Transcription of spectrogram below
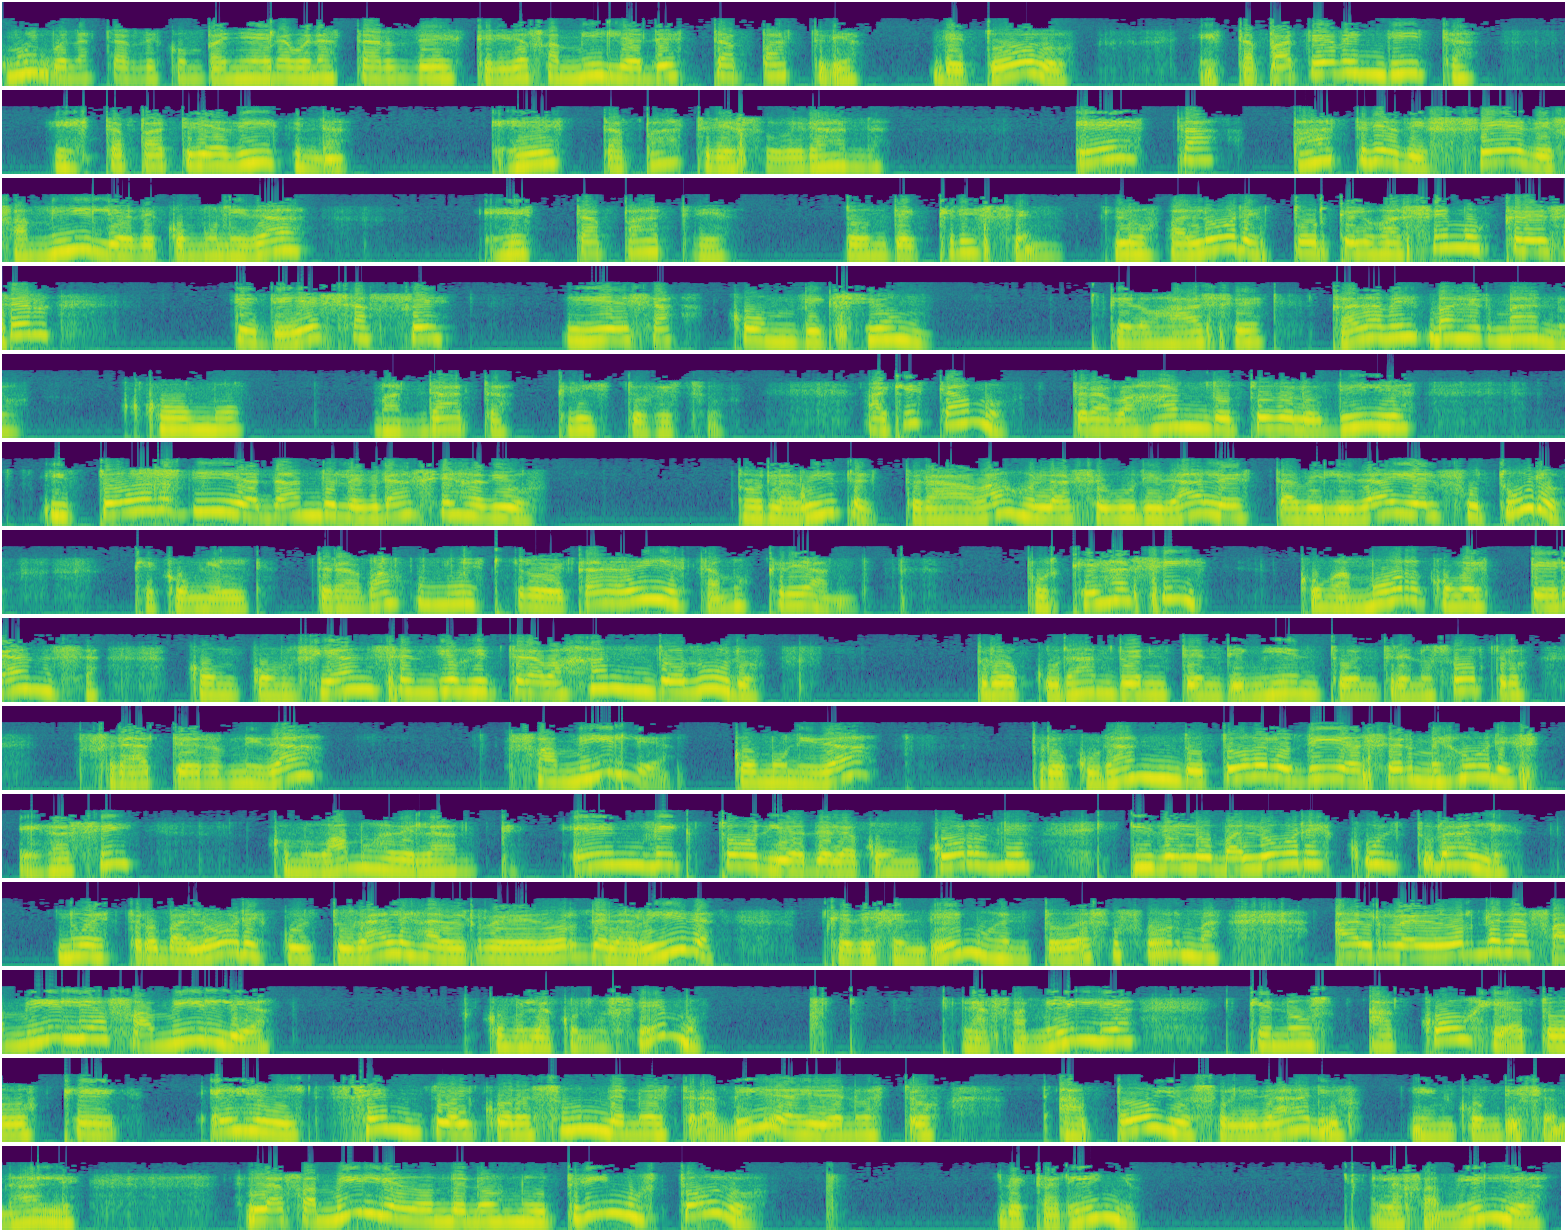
Muy buenas tardes, compañera. Buenas tardes, querida familia de esta patria, de todo. Esta patria bendita, esta patria digna, esta patria soberana, esta patria de fe, de familia, de comunidad, esta patria donde crecen los valores, porque los hacemos crecer desde esa fe y esa convicción que nos hace cada vez más hermanos como mandata Cristo Jesús. Aquí estamos trabajando todos los días y todos los días dándole gracias a Dios por la vida, el trabajo, la seguridad, la estabilidad y el futuro que con el trabajo nuestro de cada día estamos creando. Porque es así, con amor, con esperanza, con confianza en Dios y trabajando duro, procurando entendimiento entre nosotros, fraternidad, familia, comunidad, procurando todos los días ser mejores. Es así como vamos adelante, en victoria de la concordia y de los valores culturales nuestros valores culturales alrededor de la vida que defendemos en toda su forma, alrededor de la familia, familia, como la conocemos, la familia que nos acoge a todos, que es el centro, el corazón de nuestra vida y de nuestros apoyos solidarios e incondicionales. La familia donde nos nutrimos todos de cariño, la familia,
